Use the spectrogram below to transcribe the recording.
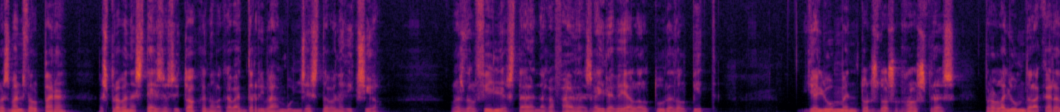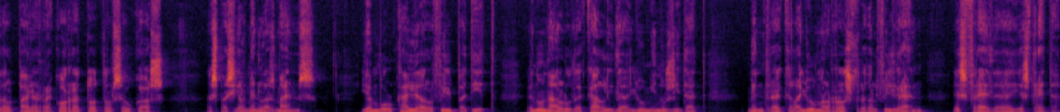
Les mans del pare es troben esteses i toquen a l'acabat d'arribar amb un gest de benedicció. Les del fill estan agafades gairebé a l'altura del pit. Hi ha llum en tots dos rostres, però la llum de la cara del pare recorre tot el seu cos, especialment les mans, i embolcalla el fill petit en un halo de càlida lluminositat, mentre que la llum al rostre del fill gran és freda i estreta.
